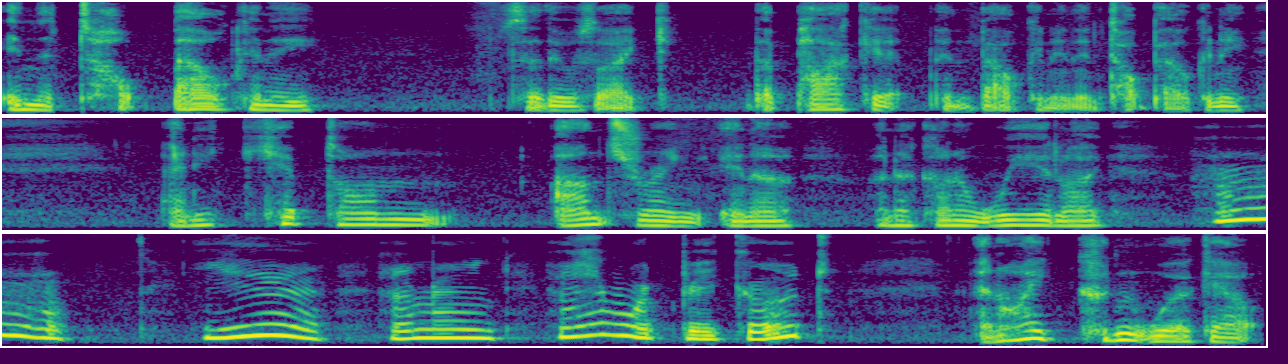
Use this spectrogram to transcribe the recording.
in the top balcony. So there was like the parquet then balcony then top balcony, and he kept on answering in a in a kind of weird like, oh, yeah, I mean that would be good and I couldn't work out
